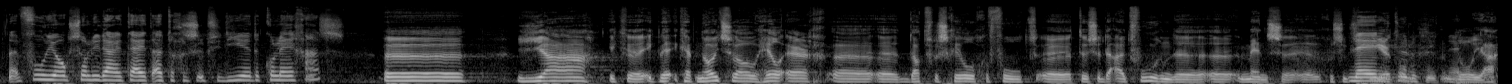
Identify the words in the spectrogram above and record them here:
Voel, voel je ook solidariteit uit de gesubsidieerde collega's? Ja, ik, uh, ik, ben, ik, heb nooit zo heel erg uh, uh, dat verschil gevoeld tussen de uitvoerende mensen gesubsidieerd. Nee, natuurlijk niet. Nee. Ik bedoel, ja,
